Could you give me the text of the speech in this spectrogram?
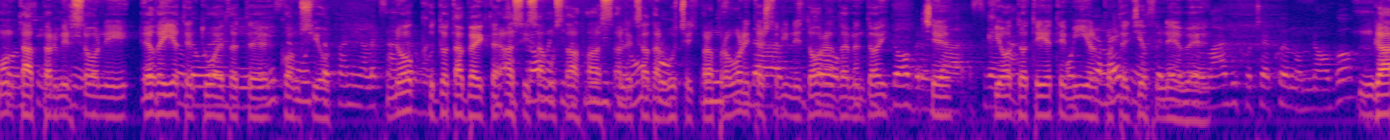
mund ta përmirësoni edhe jetën tuaj dhe të komshiut nuk do ta bëjë këtë as Isa Mustafa as Aleksandar Vuçiq, pra provoni të shtrini dorën dhe mendoj që Kjo do të jetë e mirë për të gjithë neve. Nga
